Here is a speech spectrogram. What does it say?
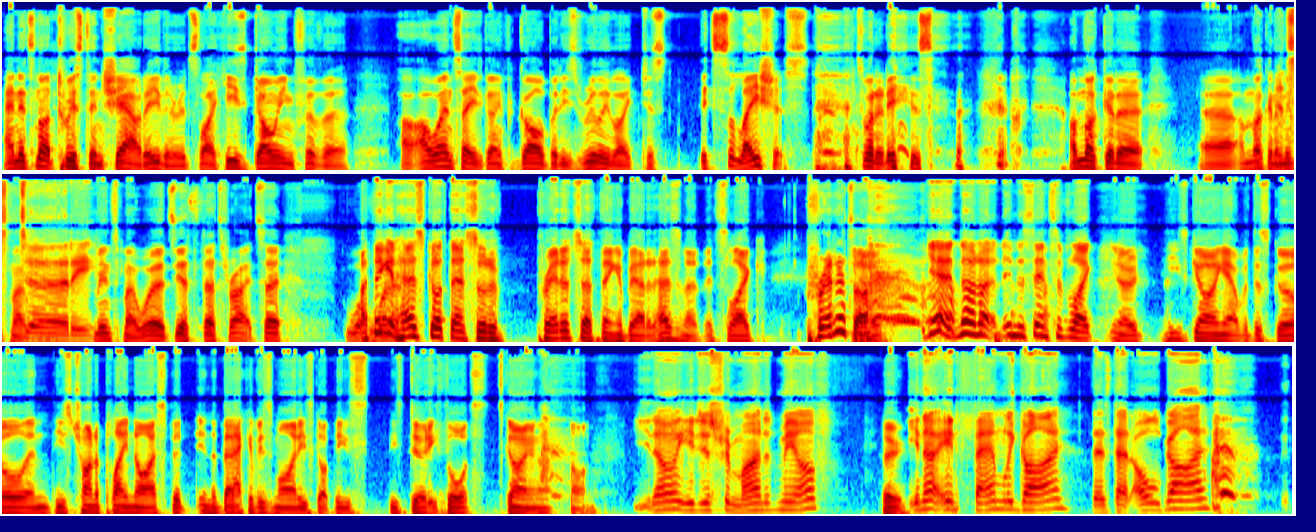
and it's not twist and shout either. It's like he's going for the, I, I won't say he's going for gold, but he's really like just, it's salacious. That's what it is. I'm not gonna. Uh, I'm not going to It's mince my dirty. mince my words. Yes, that's right. So, wh- I think what- it has got that sort of predator thing about it, hasn't it? It's like, predator. yeah, no, no, in the sense of like, you know, he's going out with this girl and he's trying to play nice, but in the back of his mind, he's got these these dirty thoughts going on. You know what you just reminded me of? Who? You know, in Family Guy, there's that old guy.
